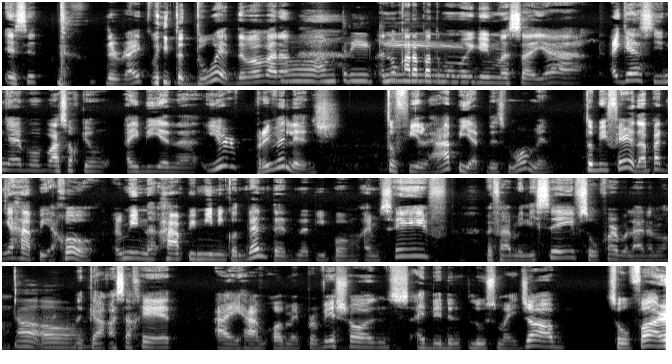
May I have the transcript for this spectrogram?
is it the right way to do it? Diba? Parang, Oh, ang tricky. anong karapatan mo magiging masaya? I guess, yun nga yung pumapasok yung idea na you're privileged to feel happy at this moment. To be fair, dapat nga happy ako. I mean, happy meaning contented na tipong I'm safe, my family safe, so far wala namang Oo. nagkakasakit. I have all my provisions. I didn't lose my job so far.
